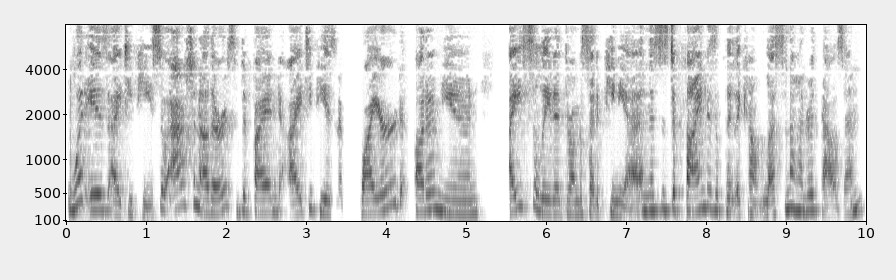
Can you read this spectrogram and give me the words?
what is ITP? So Ash and others defined ITP as an acquired autoimmune isolated thrombocytopenia. And this is defined as a platelet count less than 100,000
